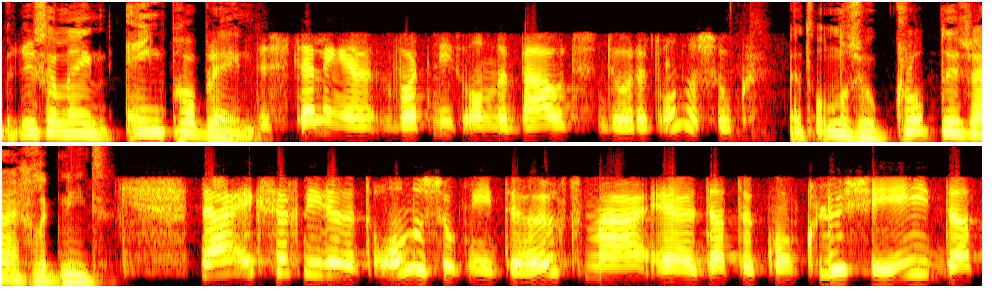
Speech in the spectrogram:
Er is alleen één probleem. De stellingen wordt niet onderbouwd door het onderzoek. Het onderzoek klopt dus eigenlijk niet. Nou, ik zeg niet dat het onderzoek niet deugt, maar eh, dat de conclusie dat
